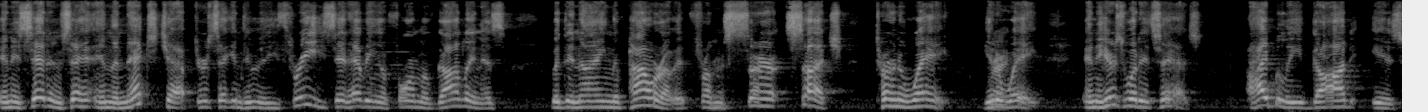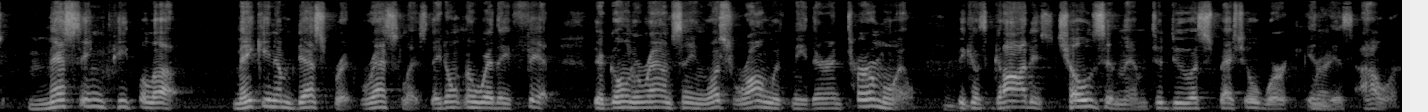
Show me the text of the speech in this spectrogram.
And it said in, in the next chapter, 2 Timothy 3, he said, having a form of godliness, but denying the power of it, from sur- such turn away, get Right. away. And here's what it says I believe God is messing people up, making them desperate, restless. They don't know where they fit. They're going around saying, What's wrong with me? They're in turmoil because God has chosen them to do a special work in Right. this hour.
